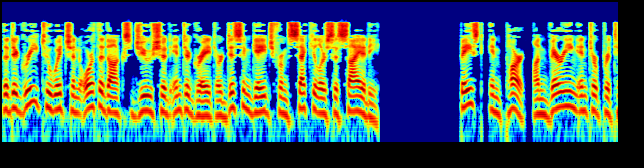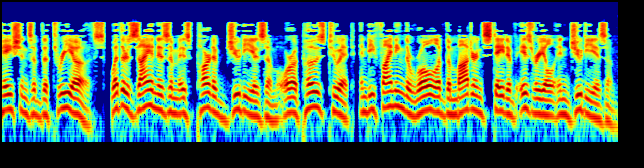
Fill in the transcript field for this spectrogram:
the degree to which an Orthodox Jew should integrate or disengage from secular society based, in part, on varying interpretations of the three oaths, whether Zionism is part of Judaism or opposed to it, and defining the role of the modern State of Israel in Judaism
